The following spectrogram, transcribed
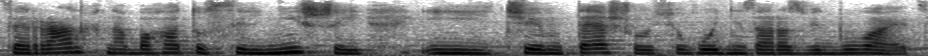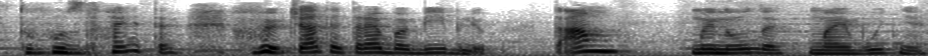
Це ранг набагато сильніший, і чим те, що сьогодні зараз відбувається. Тому знаєте, вивчати треба Біблію. Там минуле, майбутнє,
